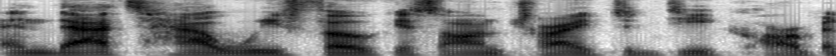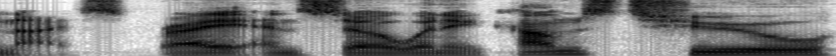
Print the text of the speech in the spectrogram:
and that's how we focus on trying to decarbonize, right? And so when it comes to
